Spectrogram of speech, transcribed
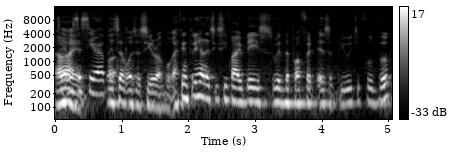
So All it was a Sirah book. It's a, was a Sirah book. I think 365 Days with the Prophet is a beautiful book.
